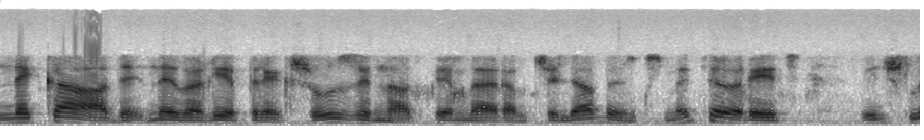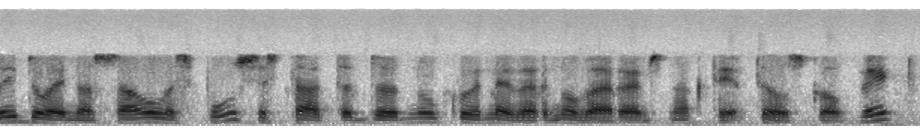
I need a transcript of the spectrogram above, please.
nekādi nevar iepriekš uzzināt, piemēram, Čeļabinskas meteorīts, viņš lidoja no Saules puses, tātad, nu, kur nevar novērojams naktī ar teleskopu veikt,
